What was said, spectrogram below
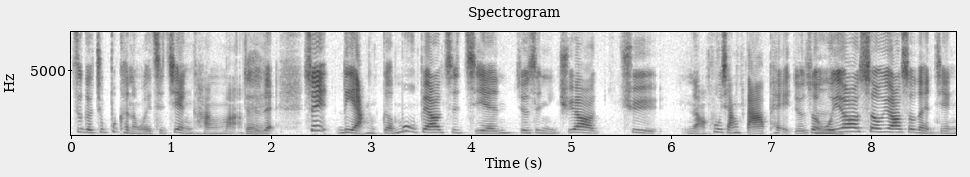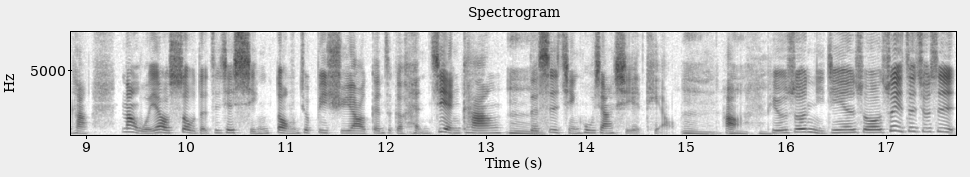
这个就不可能维持健康嘛，对对不对？所以两个目标之间，就是你需要去。然后互相搭配，就是说嗯我又要瘦又要瘦的很健康，那我要瘦的这些行动就必须要跟这个很健康的事情互相协调。嗯，好，比如说你今天说，所以这就是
